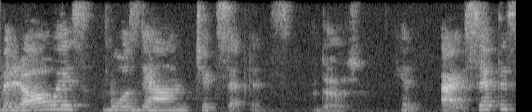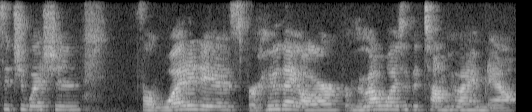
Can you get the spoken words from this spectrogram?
but it always boils down to acceptance. it does. I accept this situation for what it is, for who they are, for who I was at the time, who I am now,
